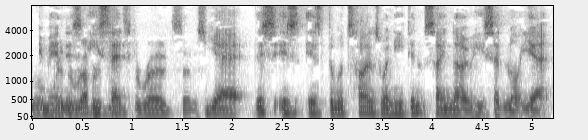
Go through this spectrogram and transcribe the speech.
Where in. the Is rubber he said, the road, so to speak. "Yeah, this is is there were times when he didn't say no. He said not yet."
